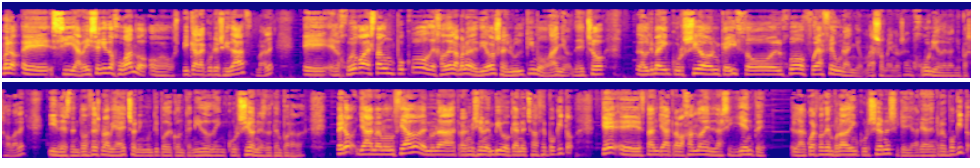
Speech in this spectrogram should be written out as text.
Bueno, eh, si habéis seguido jugando o os pica la curiosidad, ¿vale? Eh, el juego ha estado un poco dejado de la mano de Dios el último año. De hecho, la última incursión que hizo el juego fue hace un año, más o menos, en junio del año pasado, ¿vale? Y desde entonces no había hecho ningún tipo de contenido de incursiones de temporada. Pero ya han anunciado en una transmisión en vivo que han hecho hace poquito que eh, están ya trabajando en la siguiente, en la cuarta temporada de incursiones y que llegaría dentro de poquito.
